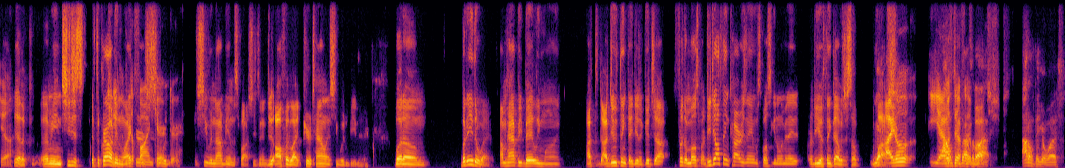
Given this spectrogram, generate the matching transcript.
Yeah, Yeah. The, I mean, she just if the crowd She's didn't like her, defined she would, character. she would not be in the spot she's in. Just off of like pure talent, she wouldn't be there. But um, But either way, I'm happy Bayley won. I I do think they did a good job for the most part. Did y'all think Kairi Sane was supposed to get eliminated, or do you think that was just a Yeah, botch? I don't. Yeah, I it don't was definitely was a a botch. botch. I don't think it was.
